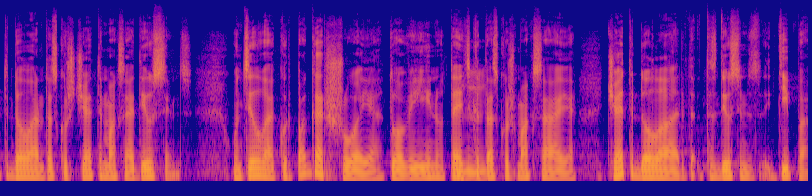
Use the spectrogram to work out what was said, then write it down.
4 dolāri, un tas, kurš 4 maksāja 200. Un cilvēki, kur pagaršoja to vīnu, teica, mm -hmm. ka tas, kurš maksāja 4 dolāri, ta- tas 200 ķipā.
